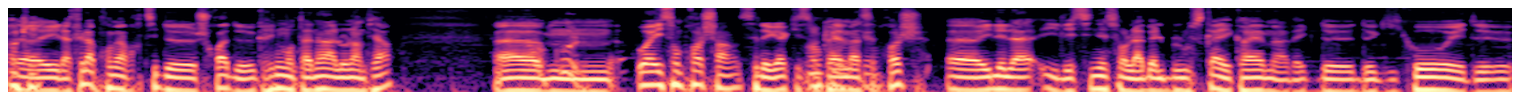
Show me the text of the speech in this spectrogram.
Euh, il a fait la première partie de, je crois, de Green Montana à l'Olympia. Euh, Oh, cool. Ouais, ils sont proches. Hein. C'est des gars qui sont quand même assez proches. Euh, il est là, il est signé sur le label Blue Sky quand même avec de, de Geeko et de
